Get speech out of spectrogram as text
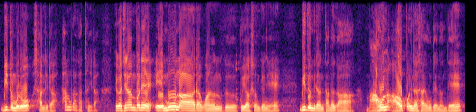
믿음으로 살리라 함과 같으니라. 제가 지난번에 에무나라고 하는 그 구약 성경에 믿음이라는 단어가 49번이나 사용되는데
